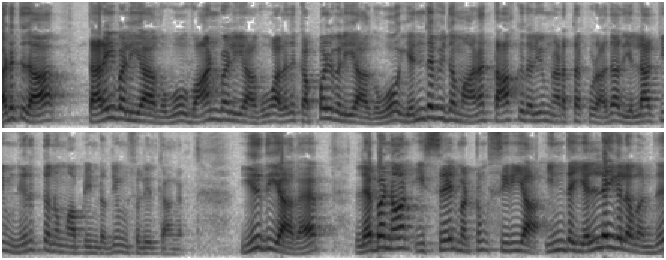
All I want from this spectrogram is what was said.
அடுத்ததாக தரை வழியாகவோ வான் வழியாகவோ அல்லது கப்பல் வழியாகவோ எந்த விதமான தாக்குதலையும் நடத்தக்கூடாது. அது எல்லாத்தையும் நிறுத்தணும் அப்படின்றதையும் சொல்லியிருக்காங்க. இறுதியாக லெபனான் இஸ்ரேல் மற்றும் சிரியா இந்த எல்லைகளை வந்து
